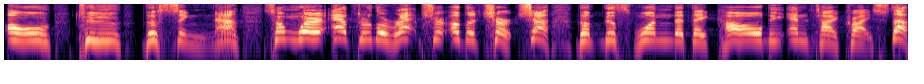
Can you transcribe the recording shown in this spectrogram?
on to the scene. Uh, somewhere after the rapture of the church, uh, the, this one that they call the Antichrist uh,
